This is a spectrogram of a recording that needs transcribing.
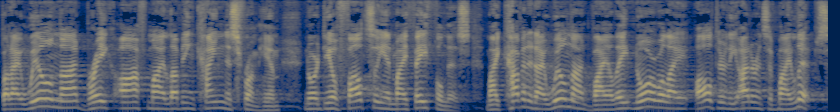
But I will not break off my loving kindness from him, nor deal falsely in my faithfulness. My covenant I will not violate, nor will I alter the utterance of my lips.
